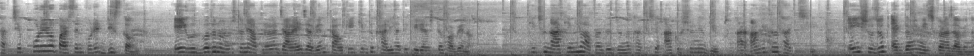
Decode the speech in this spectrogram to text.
থাকছে পনেরো পার্সেন্ট করে ডিসকাউন্ট এই উদ্বোধন অনুষ্ঠানে আপনারা যারাই যাবেন, কাউকেই কিন্তু খালি হাতে ফিরে আসতে হবে না। কিছু না কিনলেও আপনাদের জন্য থাকছে আকর্ষণীয় গিফট আর আমি তো থাকছি। এই সুযোগ একদমই মিস করা যাবে না।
